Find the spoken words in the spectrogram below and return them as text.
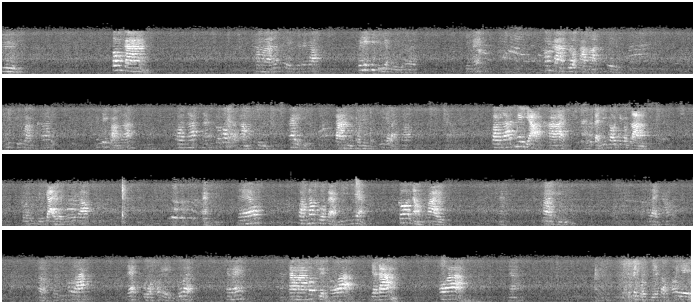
อือต้องการทำมานั่นเองใช่ไหมครับ ไม่ได้คิดถึงอย่างอื่นเลยจริงไหมต้องการตัวทำมานั่นเองอันนี้คือความคร่ไม่ใช่ความรัก ความรักนั้นก็ต้องกระทำคุณให้การมีคนเป็นที่อะไรครับความรักไม่อยากคายแต่ที่เขาใช้กำลังคนถือใจเลยใช่ไหมครับ แล้วความรักตัวแบบนี้เนี่ย ก็นำไปมาถึงอะไรครับเออคนที่เขารัก และตัวเขาเองด้วย ใช่ไหม ทางมาก็เตือนเขาว่าอย่าดังเพราะว่านะจะเป็นผลเสียต่อเขาเอง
